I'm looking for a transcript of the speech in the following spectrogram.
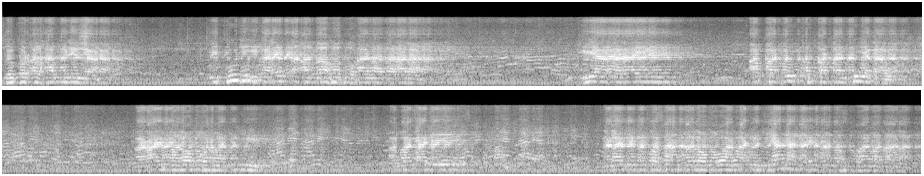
Syukur Alhamdulillah dipuji karena Allah Subhanahu wa taala. Ia karai apa tu tempatan tu ya kau. Karai malam pun mati apa tadi dengan kekuasaan kelompokan mati tiada dari Allah Subhanahu wa taala.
